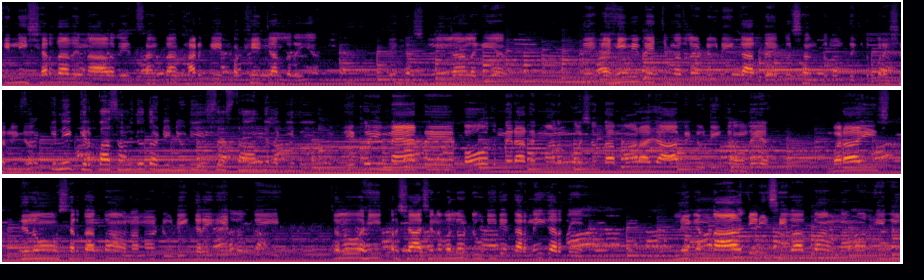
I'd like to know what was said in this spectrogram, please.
ਕਿੰਨੀ ਸ਼ਰਧਾ ਦੇ ਨਾਲ ਵੇ ਸੰਗਤਾਂ ਖੜ ਕੇ ਪੱਖੇ ਚੱਲ ਰਹੀਆਂ। ਤੇ ਇੱਧਰ ਲੱਗੀਆਂ। ਤੇ ਅਸੀਂ ਵੀ ਵਿੱਚ ਮਤਲਬ ਡਿਊਟੀ ਕਰਦੇ ਕੋਈ ਸੰਗਤ ਨੂੰ ਦਿੱਕਤ ਪਰੇਸ਼ਾਨੀ ਨਹੀਂ ਆਉਂਦੀ ਕਿੰਨੀ ਕਿਰਪਾ ਸਮਝਦੇ ਹੋ ਤੁਹਾਡੀ ਡਿਊਟੀ ਇਸ ਸਥਾਨ ਤੇ ਲੱਗੀ ਹੋਈ ਹੈ। ਦੇਖੋ ਜੀ ਮੈਂ ਤੇ ਬਹੁਤ ਮੇਰਾ ਤੇ ਮਨ ਖੁਸ਼ ਹੁੰਦਾ ਮਹਾਰਾਜ ਆਪ ਹੀ ਡਿਊਟੀ ਕਰਾਉਂਦੇ ਆ। ਬੜਾ ਹੀ ਦਿਲੋਂ ਸ਼ਰਧਾ ਭਾਵਨਾ ਨਾਲ ਡਿਊਟੀ ਕਰੀਦੀ ਹੈ ਲੋਕੀ। ਚਲੋ ਅਸੀਂ ਪ੍ਰਸ਼ਾਸਨ ਵੱਲੋਂ ਡਿਊਟੀ ਤੇ ਕਰਨੀ ਹੀ ਕਰਨੀ ਹੈ ਲੇਕਿਨ ਨਾਲ ਜਿਹੜੀ ਸੇਵਾ ਭਾਵਨਾ ਵਾ ਇਹ ਵੀ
